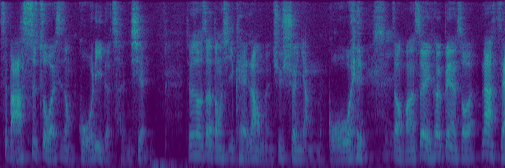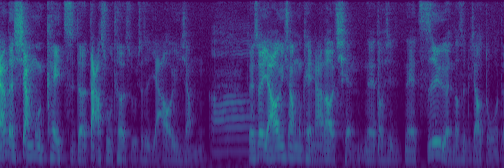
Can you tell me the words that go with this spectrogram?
是把它视作为是一种国力的呈现，就是说这个东西可以让我们去宣扬国威 这种方式，所以会变成说，那怎样的项目可以值得大书特书，就是亚奥运项目。哦。对，所以亚奥运项目可以拿到钱，那些东西那些资源都是比较多的，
